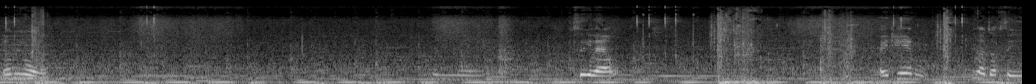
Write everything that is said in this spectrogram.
เริ่มงงมันงงซื้อแล้ว ไอเทมเราจะซื้อ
